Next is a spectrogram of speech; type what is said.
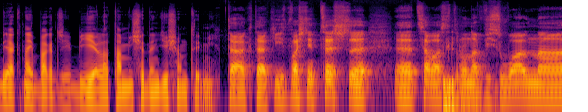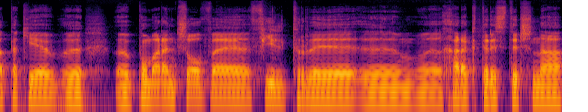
jak najbardziej bije latami 70. Tak, tak i właśnie też e, cała strona wizualna, takie pomarańczowe filtry, charakterystyczna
